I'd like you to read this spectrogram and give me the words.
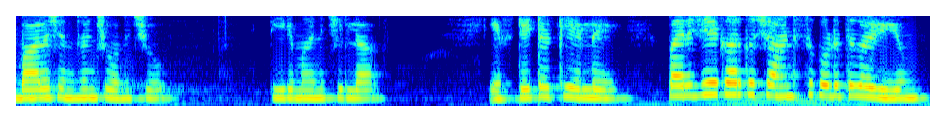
ബാലചന്ദ്രൻ ചോദിച്ചു. തീരുമാനിച്ചില്ല. എസ്റ്റേറ്റ് ഒക്കെയല്ലേ? പരിചയക്കാർക്ക് ചാൻസ് കൊടുത്തു കഴിയും.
